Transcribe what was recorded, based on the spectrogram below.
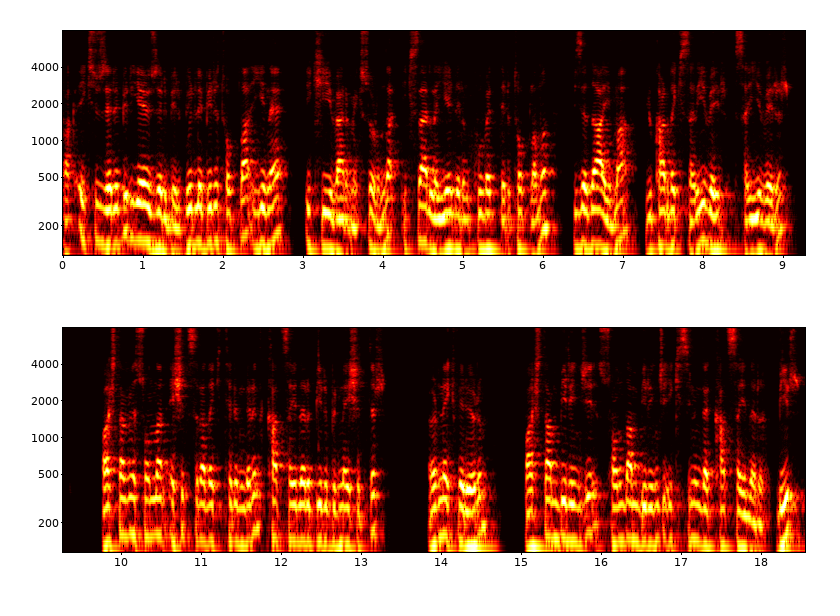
Bak x üzeri 1 y üzeri 1. 1 ile 1'i topla yine 2'yi vermek zorunda. x'lerle y'lerin kuvvetleri toplamı bize daima yukarıdaki sayıyı verir. Sayıyı verir. Baştan ve sondan eşit sıradaki terimlerin katsayıları birbirine eşittir. Örnek veriyorum. Baştan birinci, sondan birinci ikisinin de katsayıları 1.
